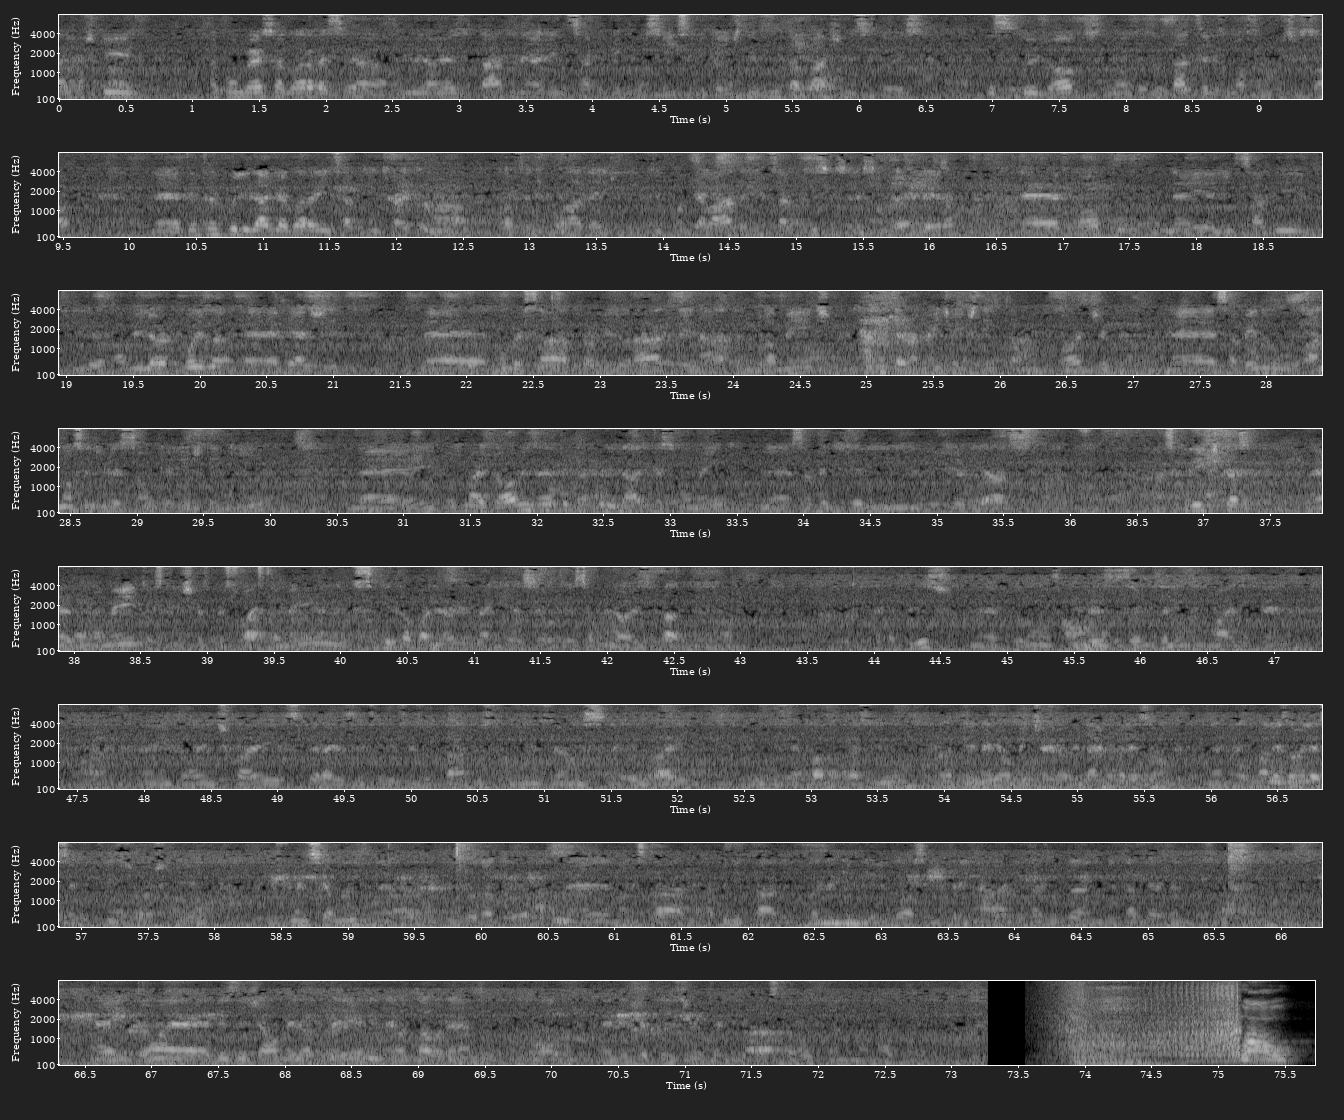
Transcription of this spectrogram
Acho que a conversa agora vai ser o melhor resultado, né? A gente sabe tem consciência de que a gente teve muita baixa nesses dois, nesses dois jogos, né? os resultados eles mostram por si só. É, ter tranquilidade agora, a gente sabe que a gente vai tomar bastante porrada aí de congelada, a gente sabe que isso é seleção brasileira, é foco, né? E a gente sabe que a melhor coisa é reagir né, conversar para melhorar, treinar tranquilamente. Internamente a gente tem que estar muito forte, né, sabendo a nossa direção que a gente tem que ir. Né, e para os mais jovens é ter tranquilidade nesse momento, né, saber digerir, digerir as, as críticas né, do momento, as críticas pessoais também, seguir trabalhando, né, que esse é, esse é o melhor resultado. É triste, né, foram os primeiros exames ali manuais apenas. Né, então a gente vai esperar os, os resultados dos exames né, que ele vai efetuar no Brasil para ver né, realmente a gravidade da lesão. Né, mas uma lesão ele é sempre triste, eu acho que influencia muito né, para um jogador né, não está habilitado de fazer aquilo que ele gosta, de treinar, de estar jogando, de estar viajando para a seleção. Né, então é desejar o melhor para ele, né, estar orando, dando energia positiva para que ele possa estar voltando mais rápido. Qual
